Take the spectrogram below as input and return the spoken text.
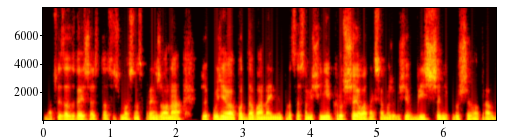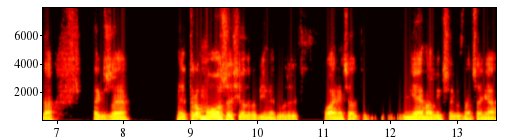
Znaczy zazwyczaj jest dosyć mocno sprężona, że później była poddawana innym procesom i się nie kruszyła, tak samo, żeby się w bliższe nie kruszyła, prawda? Także e, to może się odrobinę dłużej wchłaniać, ale to nie ma większego znaczenia.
